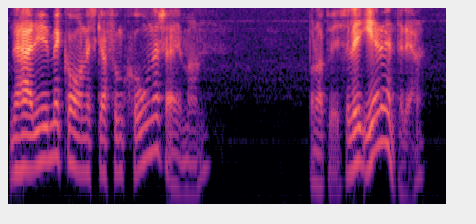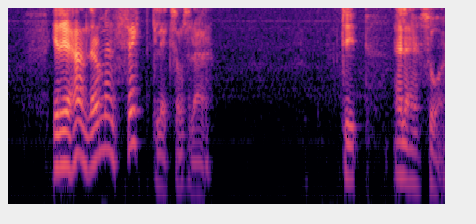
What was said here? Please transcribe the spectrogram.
Det här är ju mekaniska funktioner säger man. På något vis. Eller är det inte det? Är det, handlar om en säck liksom sådär? Typ. Eller så.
